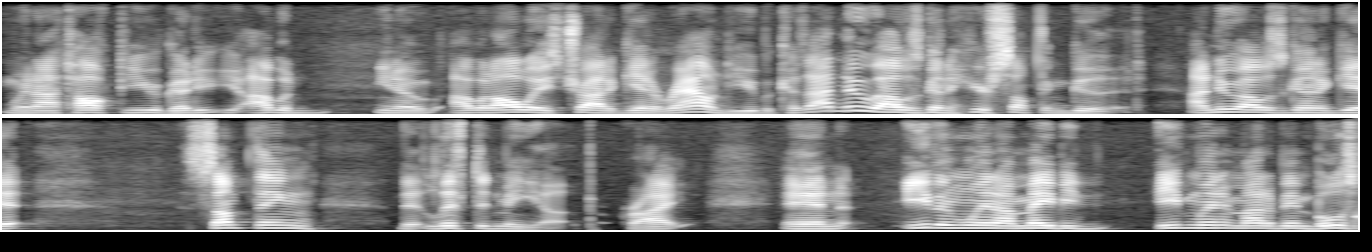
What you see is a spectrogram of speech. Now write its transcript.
When I talked to you, go to, I would, you know, I would always try to get around you because I knew I was going to hear something good. I knew I was going to get something that lifted me up, right? And even when I maybe, even when it might have been bullshit,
